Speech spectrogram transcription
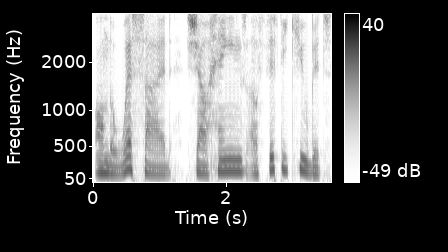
on the west side shall hangings of fifty cubits,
